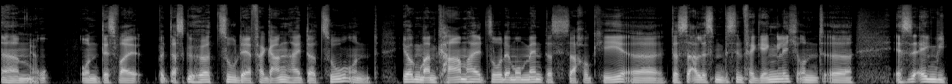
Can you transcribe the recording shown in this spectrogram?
Ähm, ja. Und deshalb, das gehört zu der Vergangenheit dazu. Und irgendwann kam halt so der Moment, dass ich sage, okay, äh, das ist alles ein bisschen vergänglich und äh, es ist irgendwie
